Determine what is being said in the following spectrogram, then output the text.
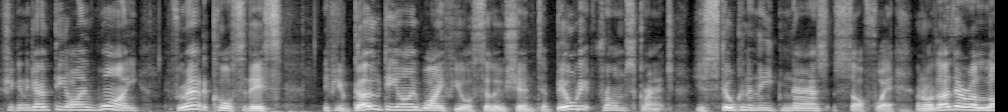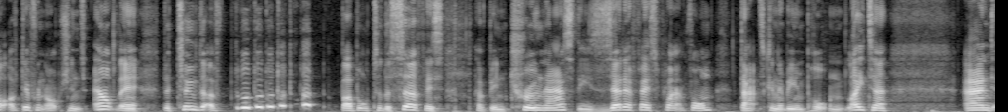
if you're going to go DIY throughout the course of this, if you go DIY for your solution to build it from scratch, you're still going to need NAS software. And although there are a lot of different options out there, the two that have bubbled to the surface have been TrueNAS, the ZFS platform, that's going to be important later, and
